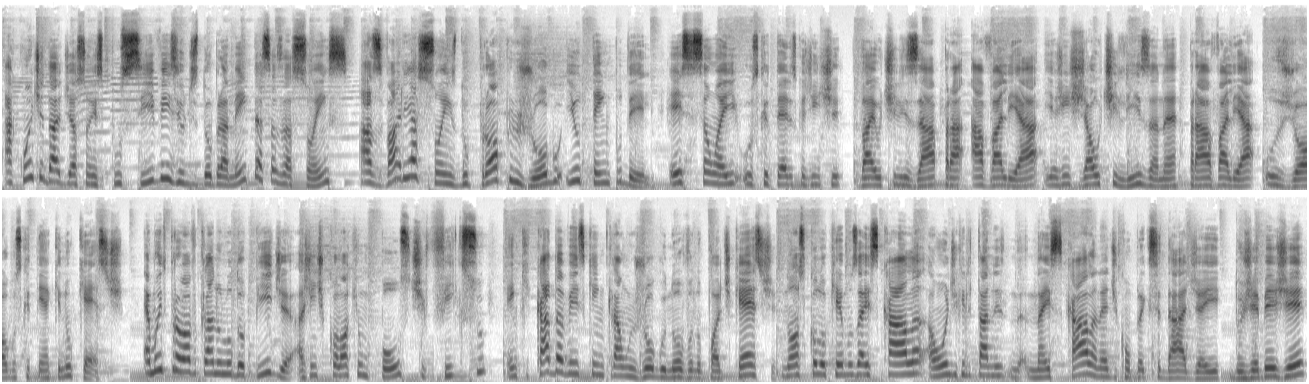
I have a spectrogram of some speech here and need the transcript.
a quantidade de ações possíveis e o desdobramento dessas ações, as variações do próprio jogo e o tempo dele. Esses são aí os critérios que a gente vai utilizar para avaliar e a gente já utiliza, né, para avaliar os jogos que tem aqui no cast. É muito provável que lá no Ludopedia a gente coloque um post fixo em que cada vez que entrar um jogo novo no podcast, nós coloquemos a escala, aonde que ele tá na escala, né, de complexidade aí do GBG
